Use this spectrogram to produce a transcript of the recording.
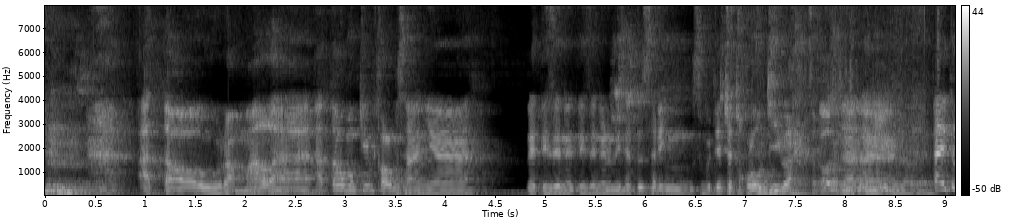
hmm. atau ramalan atau mungkin kalau misalnya netizen netizen Indonesia tuh sering sebutnya cocok logi lah. Nah, gitu. nah. Nah, itu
